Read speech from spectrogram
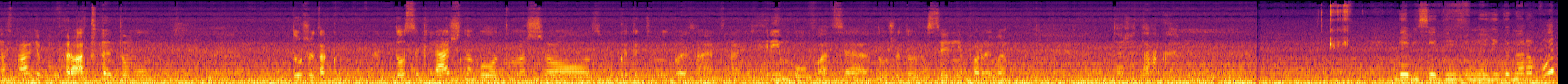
насправді був град, тому дуже так досить лячно було, тому що звуки такі ніби, знаєте, навіть грім був, а це дуже-дуже сильні пориви. Тож так. Деві сьогодні зі мною їде на роботу,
